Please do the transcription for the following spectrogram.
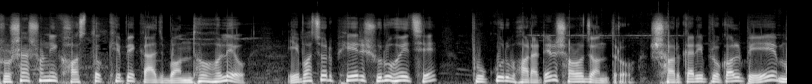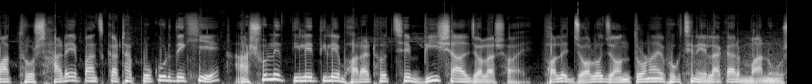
প্রশাসনিক হস্তক্ষেপে কাজ বন্ধ হলেও এবছর ফের শুরু হয়েছে পুকুর ভরাটের ষড়যন্ত্র। সরকারি প্রকল্পে মাত্র সাড়ে পাঁচ কাঠা পুকুর দেখিয়ে আসলে তিলে তিলে ভরাট হচ্ছে বিশাল জলাশয়। ফলে জল যন্ত্রণায় ভুগছেন এলাকার মানুষ।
